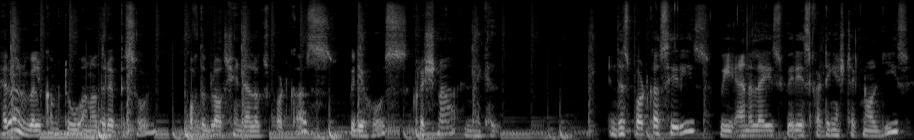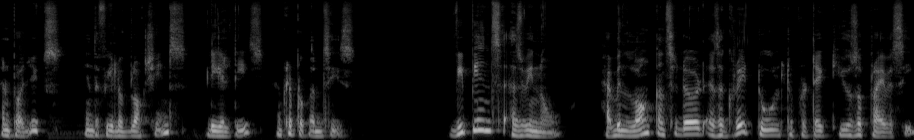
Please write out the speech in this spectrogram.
Hello and welcome to another episode of the Blockchain Dialogues podcast with your hosts Krishna and Nikhil. In this podcast series, we analyze various cutting edge technologies and projects in the field of blockchains, DLTs, and cryptocurrencies. VPNs, as we know, have been long considered as a great tool to protect user privacy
